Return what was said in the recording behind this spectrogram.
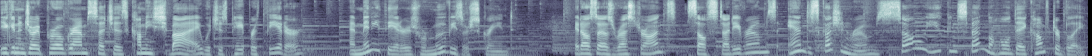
You can enjoy programs such as Kamishibai, which is paper theater, and mini theaters where movies are screened. It also has restaurants, self study rooms, and discussion rooms, so you can spend the whole day comfortably.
